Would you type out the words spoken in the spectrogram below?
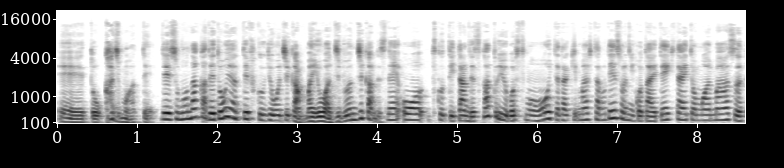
えっ、と、家事もあって、で、その中でどうやって副業時間、まあ、要は自分時間ですね、を作っていたんですか？というご質問をいただきましたので、それに答えていきたいと思います。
